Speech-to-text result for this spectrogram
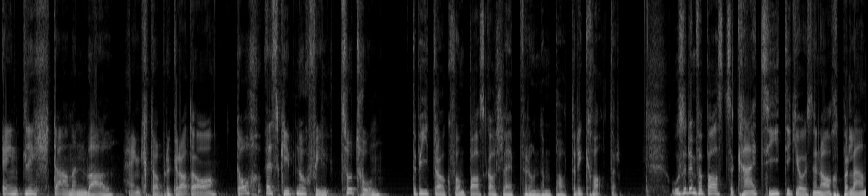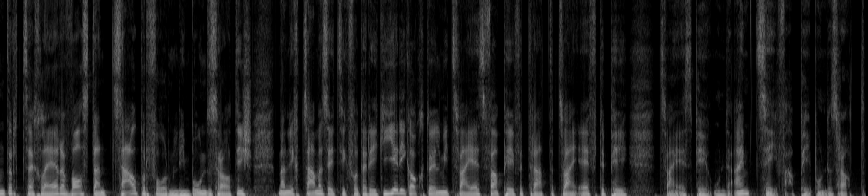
Endlich Damenwahl. Hängt aber gerade an. Doch es gibt noch viel zu tun. Der Beitrag von Pascal Schlepfer und Patrick Walter. Außerdem verpasst sie keine Zeitung in unseren Nachbarländern zu erklären, was dann die Zauberformel im Bundesrat ist, nämlich die Zusammensetzung von der Regierung aktuell mit zwei SVP-Vertretern, zwei FDP, zwei SP und einem CVP-Bundesrat.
